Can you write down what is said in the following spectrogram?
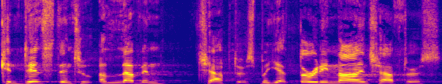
condensed into 11 chapters, but yet 39 chapters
